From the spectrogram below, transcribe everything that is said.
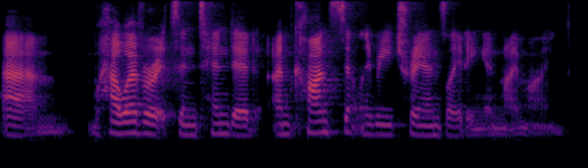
um, however it's intended, I'm constantly retranslating in my mind.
